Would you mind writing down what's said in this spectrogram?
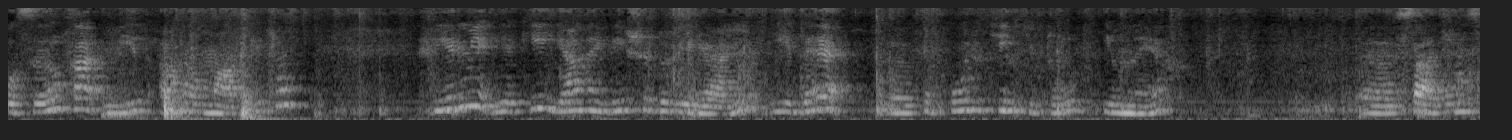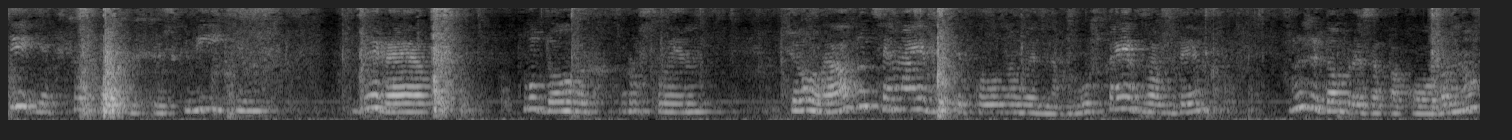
посилка від агромаркету. Фірмі, якій я найбільше довіряю, і де е, купую тільки тут і в них е, саджанці, якщо хочу щось квітів, дерев, плодових рослин. Цього разу це має бути колоновидна грушка, як завжди. Дуже добре запаковано.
